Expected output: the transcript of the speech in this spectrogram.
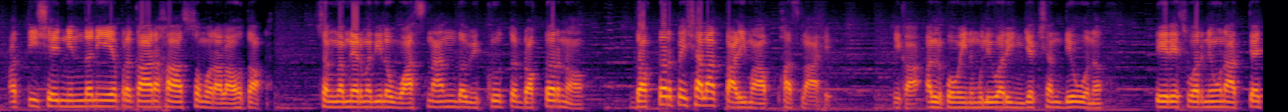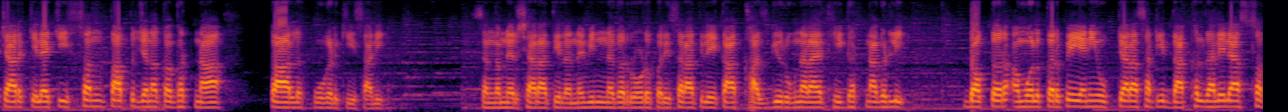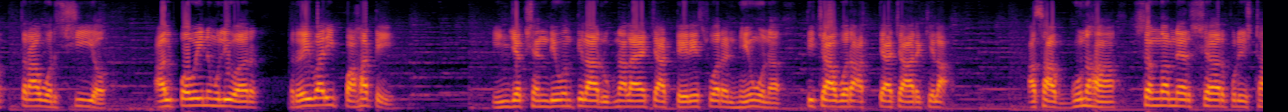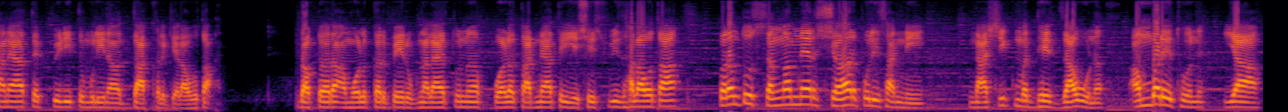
अतिशय निंदनीय प्रकार हा समोर आला होता. संगमनेरमधील वासनांद विकृत डॉक्टरनं डॉक्टर पेशाला काळीमा फासला आहे. एका अल्पवयीन मुलीवर इंजेक्शन देऊन टेरेसवर नेऊन अत्याचार केल्याची संतापजनक घटना काल उघडकीस आली. संगमनेर शहरातील नवीन नगर रोड परिसरातील एका खाजगी रुग्णालयात ही घटना घडली. डॉक्टर अमोल करपे यांनी उपचारासाठी दाखल झालेल्या सतरा वर्षीय अल्पवयीन मुलीवर रविवारी पहाटे इंजेक्शन देऊन तिला रुग्णालयाच्या टेरेसवर नेऊन तिच्यावर अत्याचार केला. असा गुन्हा संगमनेर शहर पोलीस ठाण्यात पीडित मुलीनं दाखल केला होता. डॉक्टर अमोल करपे रुग्णालयातून पळ काढण्यात यशस्वी झाला होता परंतु संगमनेर शहर पोलिसांनी नाशिकमध्ये जाऊन अंबड येथून या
